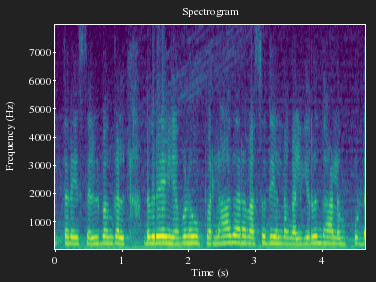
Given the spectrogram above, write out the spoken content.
எத்தனை செல்வங்கள் ஆண்டவரே எவ்வளவு பொருளாதார வசதிகள் நாங்கள் இருந்தாலும் கூட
